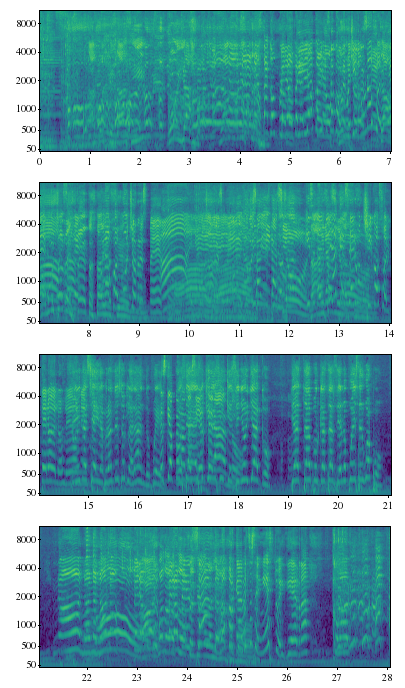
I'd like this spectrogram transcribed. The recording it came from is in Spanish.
Así. Uy, ya. Pero, respeto. con mucho respeto está Uno con diciendo. mucho respeto. Ah, Mucho respeto, es admiración. Y se tendría que ser un chico soltero de los Señorita leones. Sheila, pero antes eso aclarando, pues. Es que apenas o sea, me estoy quiere decir que el señor Yaco ya está por casarse, ya no puede ser guapo. No, no, no, no, no. Pero, Ay, ¿cuándo pero pensando, ¿no? Porque a veces en esto es guerra. Como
